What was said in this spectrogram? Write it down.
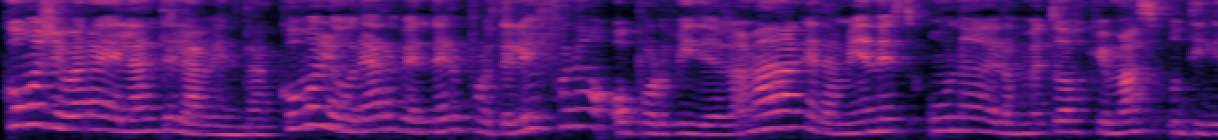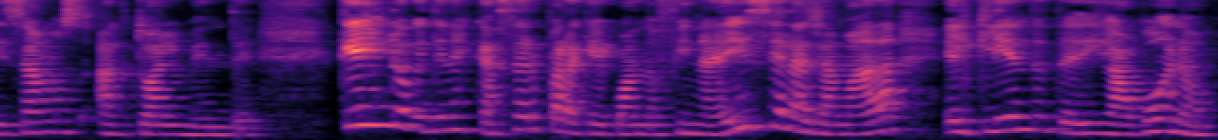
cómo llevar adelante la venta, cómo lograr vender por teléfono o por videollamada, que también es uno de los métodos que más utilizamos actualmente. ¿Qué es lo que tienes que hacer para que cuando finalice la llamada el cliente te diga, bueno,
